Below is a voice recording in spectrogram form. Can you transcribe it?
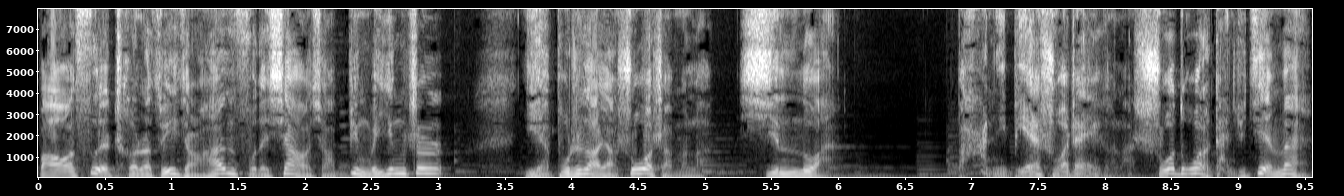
宝四扯着嘴角安抚的笑笑，并未应声，也不知道要说什么了，心乱。爸，你别说这个了，说多了感觉见外。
